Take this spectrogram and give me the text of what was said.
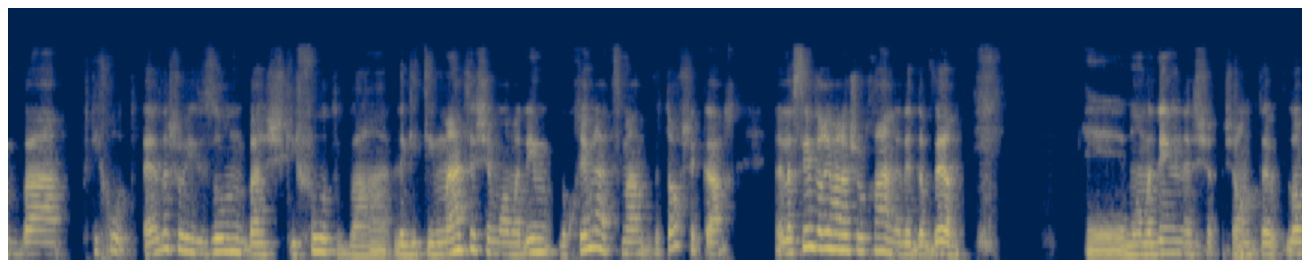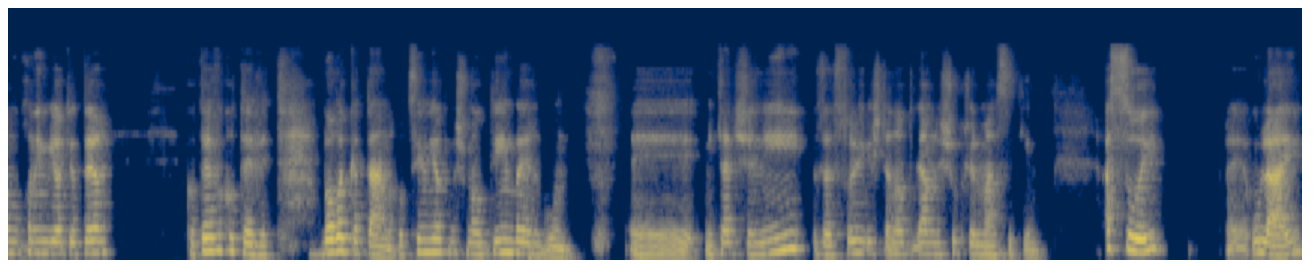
בפתיחות, איזשהו איזון בשקיפות, בלגיטימציה שמועמדים לוקחים לעצמם, וטוב שכך, לשים דברים על השולחן, לדבר. אה, מועמדים, שרון לא מוכנים להיות יותר כותב וכותבת, בורג קטן, רוצים להיות משמעותיים בארגון. אה, מצד שני, זה עשוי להשתנות גם לשוק של מעסיקים. עשוי, אה, אולי,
